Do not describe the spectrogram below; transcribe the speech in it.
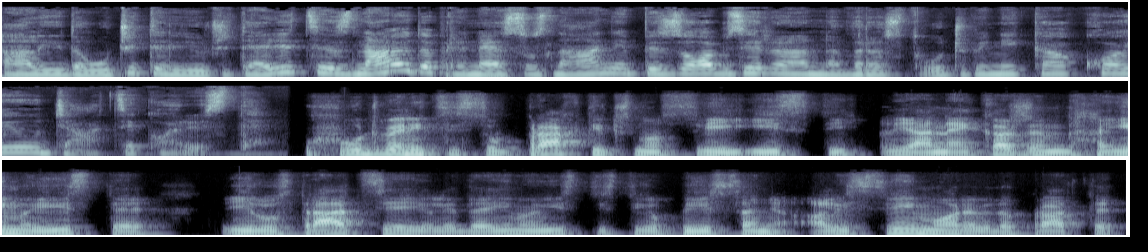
ali i da učitelji i učiteljice znaju da prenesu znanje bez obzira na vrstu učbenika koju đaci koriste. Učbenici su praktično svi isti. Ja ne kažem da imaju iste ilustracije ili da imaju isti stil pisanja, ali svi moraju da prate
